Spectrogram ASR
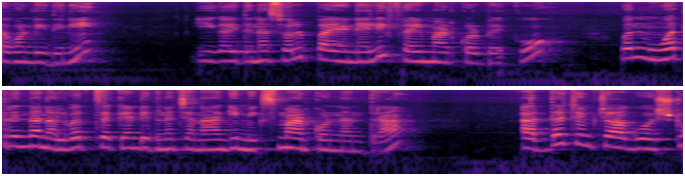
ತಗೊಂಡಿದ್ದೀನಿ. ಈಗ ಇದನ್ನು ಸ್ವಲ್ಪ ಎಣ್ಣೆಯಲ್ಲಿ ಫ್ರೈ ಮಾಡ್ಕೊಳ್ಬೇಕು. ಒಂದು ಮೂವತ್ತರಿಂದ ನಲ್ವತ್ತು ಸೆಕೆಂಡ್ ಇದನ್ನು ಚೆನ್ನಾಗಿ ಮಿಕ್ಸ್ ಮಾಡ್ಕೊಂಡ ನಂತರ ಅರ್ಧ ಚಮಚ ಆಗುವಷ್ಟು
